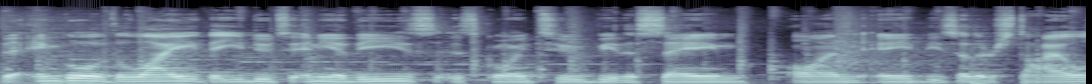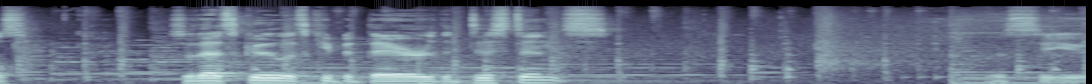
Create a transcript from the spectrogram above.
the angle of the light that you do to any of these is going to be the same on any of these other styles. So that's good, let's keep it there. The distance, let's see,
